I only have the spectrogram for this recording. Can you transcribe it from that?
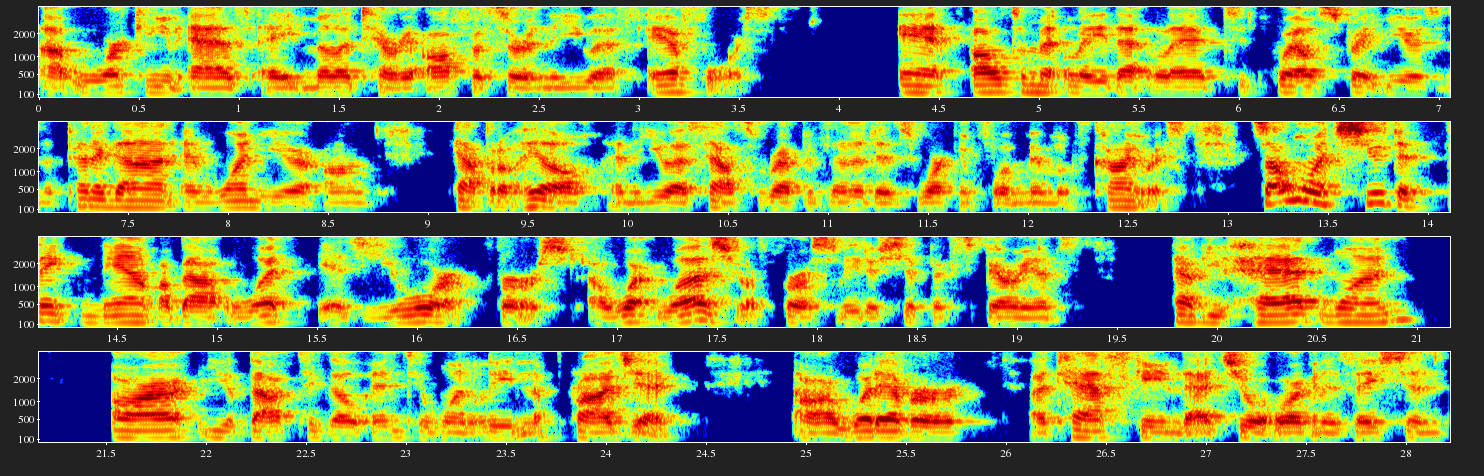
uh, working as a military officer in the US Air Force. And ultimately, that led to 12 straight years in the Pentagon and one year on Capitol Hill and the U.S. House of Representatives working for a member of Congress. So I want you to think now about what is your first, or what was your first leadership experience? Have you had one? Are you about to go into one leading a project or whatever a tasking that your organization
